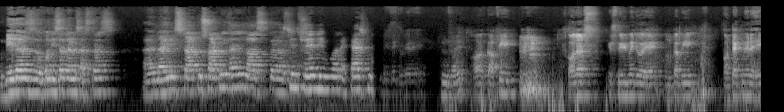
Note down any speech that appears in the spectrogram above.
Vedas, Upanishads and Shastras. And I will start to start with. I will ask uh, since when you were attached to right? और काफ़ी स्कॉलर्स इस फ़ील्ड में जो है उनका भी कांटेक्ट में रहे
